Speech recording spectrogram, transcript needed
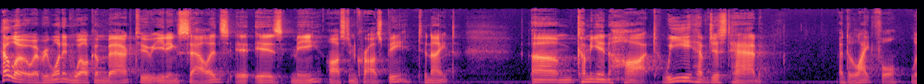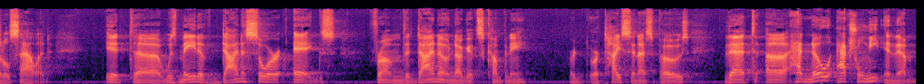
Hello, everyone, and welcome back to Eating Salads. It is me, Austin Crosby, tonight. Um, coming in hot, we have just had a delightful little salad. It uh, was made of dinosaur eggs from the Dino Nuggets Company, or, or Tyson, I suppose, that uh, had no actual meat in them.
